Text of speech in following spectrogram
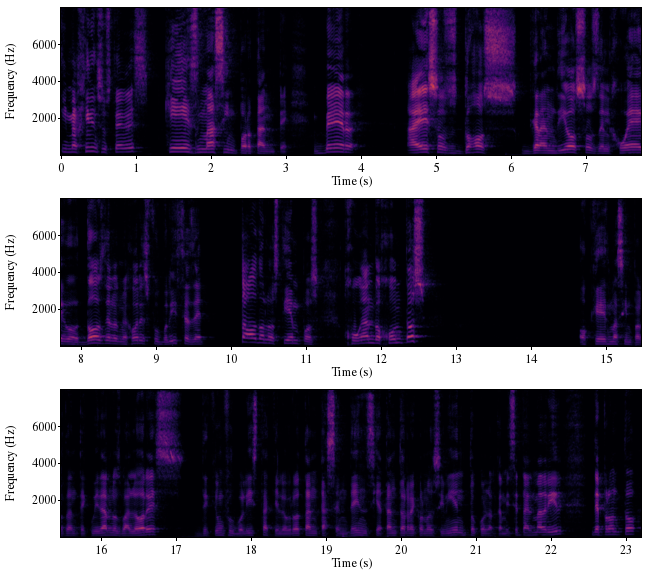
imagínense ustedes qué es más importante, ver a esos dos grandiosos del juego, dos de los mejores futbolistas de todos los tiempos jugando juntos, o qué es más importante, cuidar los valores, de que un futbolista que logró tanta ascendencia, tanto reconocimiento con la camiseta del Madrid, de pronto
